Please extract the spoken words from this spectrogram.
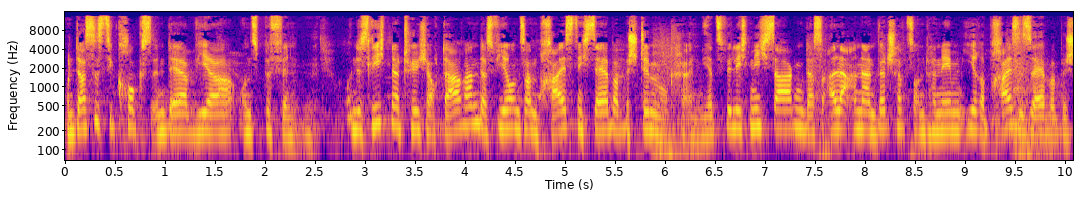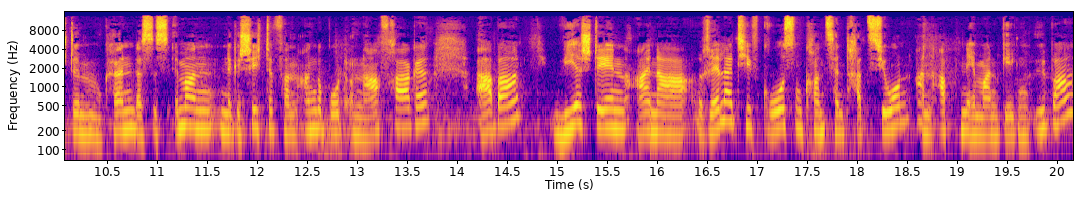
Und das ist die Krux, in der wir uns befinden. Und es liegt natürlich auch daran, dass wir unseren Preis nicht selber bestimmen können. Jetzt will ich nicht sagen, dass alle anderen Wirtschaftsunternehmen ihre Preise selber bestimmen können. Das ist immer eine Geschichte von Angebot und Nachfrage. Aber wir stehen einer relativ großen Konzentration an Abnehmern gegenüber.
